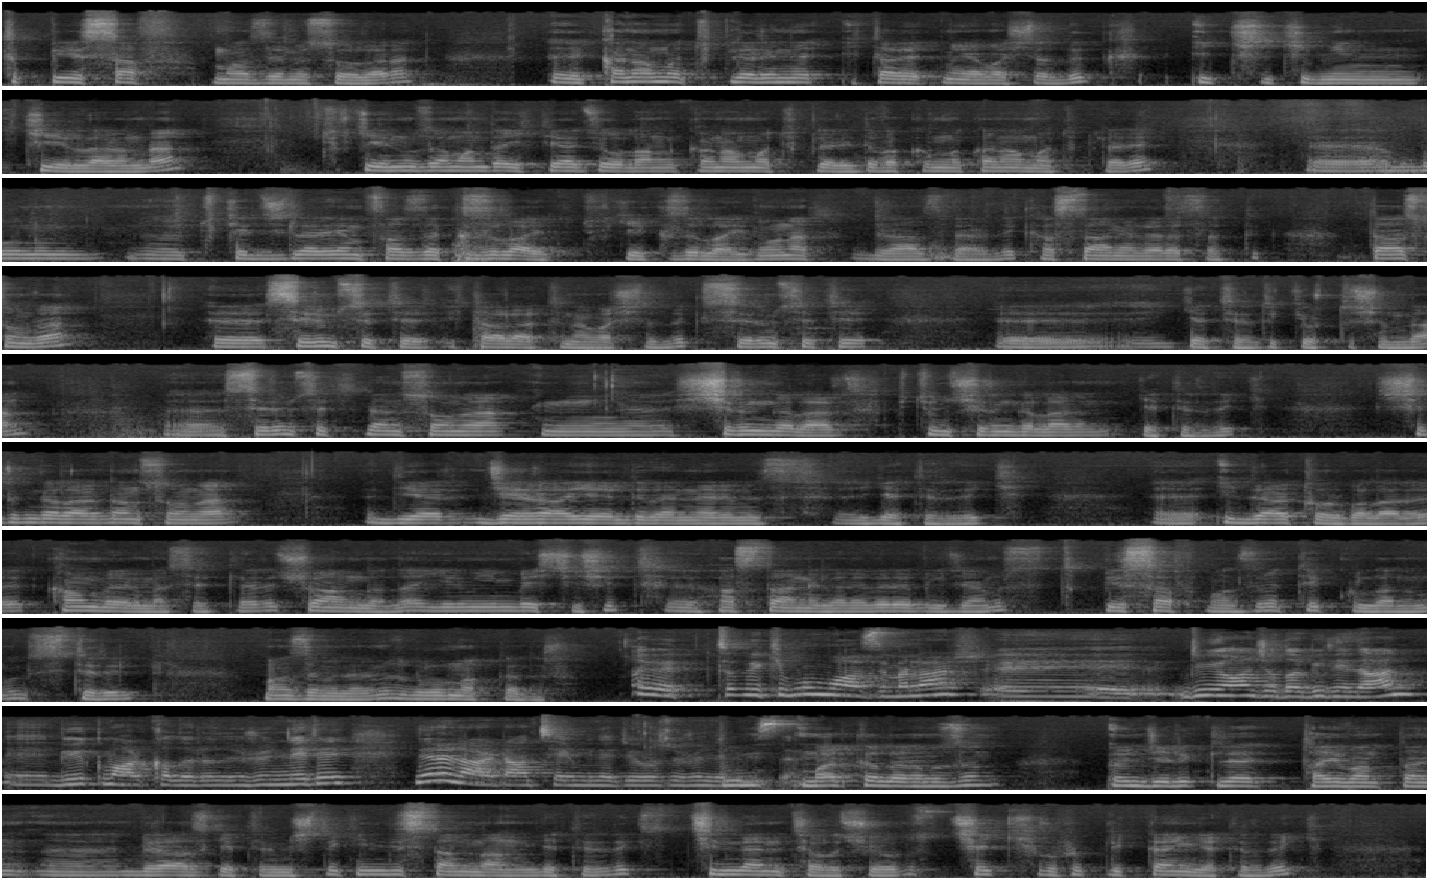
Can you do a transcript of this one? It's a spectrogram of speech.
tıbbi saf malzemesi olarak e, kanalma tüplerini ithal etmeye başladık. İlk 2002 yıllarında Türkiye'nin o zamanda ihtiyacı olan kanalma tüpleriydi, vakumlu kanalma tüpleri. E, bunun e, tüketicileri en fazla Kızılay'dı, Türkiye Kızılay'dı. Ona biraz verdik, hastanelere sattık. Daha sonra e, serum seti ithalatına başladık. Serum seti getirdik yurt dışından. E, serum setinden sonra şırıngalar, bütün şırıngaların getirdik. Şırıngalardan sonra diğer cerrahi eldivenlerimiz e, getirdik. E, idrar torbaları, kan verme setleri şu anda da 20-25 çeşit e, hastanelere verebileceğimiz tıbbi saf malzeme tek kullanımlı steril malzemelerimiz bulunmaktadır. Evet, tabii ki bu malzemeler e, dünyaca da bilinen e, büyük markaların ürünleri. Nerelerden temin ediyoruz ürünlerimizi? Bu markalarımızın öncelikle Tayvan'dan e, biraz getirmiştik. Hindistan'dan getirdik. Çin'den çalışıyoruz. Çek Republik'ten getirdik.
